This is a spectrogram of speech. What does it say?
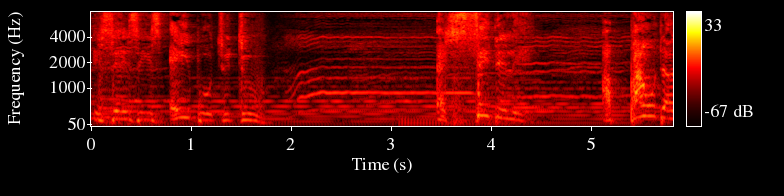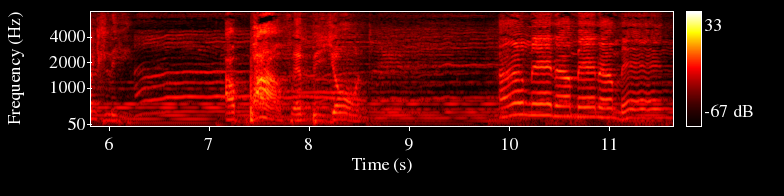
He says he is able to do exceedingly, abundantly, above and beyond. Amen, amen, amen.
